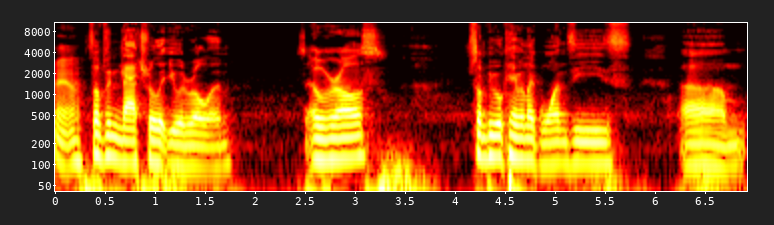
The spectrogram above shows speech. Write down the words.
yeah. Something natural that you would roll in. So overalls, Some people came in like onesies. Um,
